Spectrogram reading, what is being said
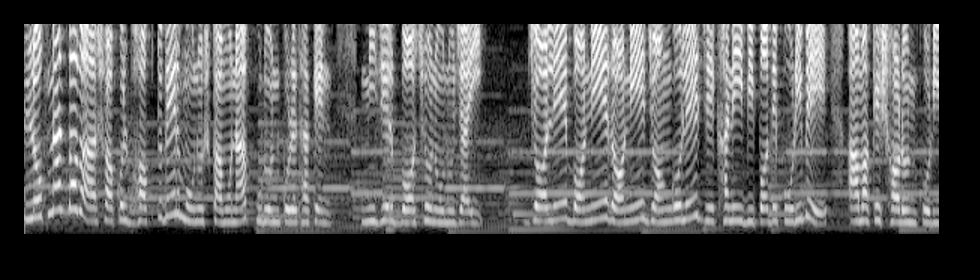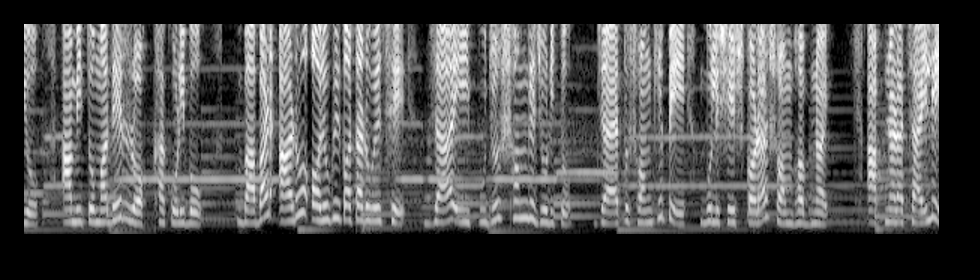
লোকনাথ বাবা সকল ভক্তদের মনস্কামনা পূরণ করে থাকেন। নিজের বচন অনুযায়ী জলে, বনে রনে জঙ্গলে যেখানেই বিপদে পড়িবে, আমাকে স্মরণ করিও, আমি তোমাদের রক্ষা করিব। বাবার আরও অলৌকিকতা রয়েছে, যা এই পুজোর সঙ্গে জড়িত, যা এত সংক্ষেপে বলে শেষ করা সম্ভব নয়। আপনারা চাইলে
